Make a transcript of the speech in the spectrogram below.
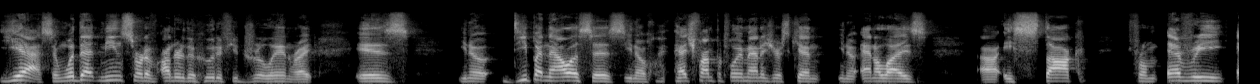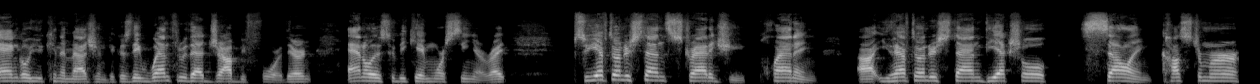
Yes, and what that means, sort of under the hood, if you drill in, right, is you know deep analysis. You know, hedge fund portfolio managers can you know analyze uh, a stock from every angle you can imagine because they went through that job before. They're analysts who became more senior, right? So you have to understand strategy, planning. Uh, you have to understand the actual selling, customer,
